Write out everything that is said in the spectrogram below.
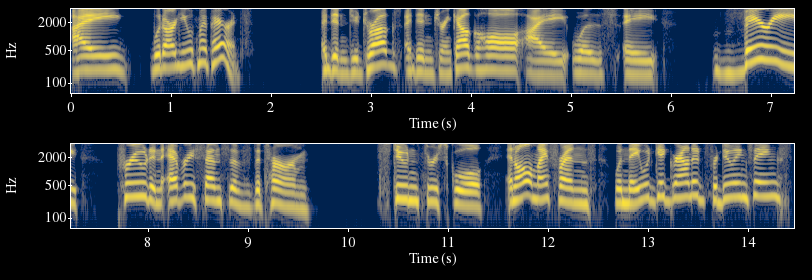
I would argue with my parents. I didn't do drugs. I didn't drink alcohol. I was a very prude in every sense of the term student through school. And all of my friends, when they would get grounded for doing things,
